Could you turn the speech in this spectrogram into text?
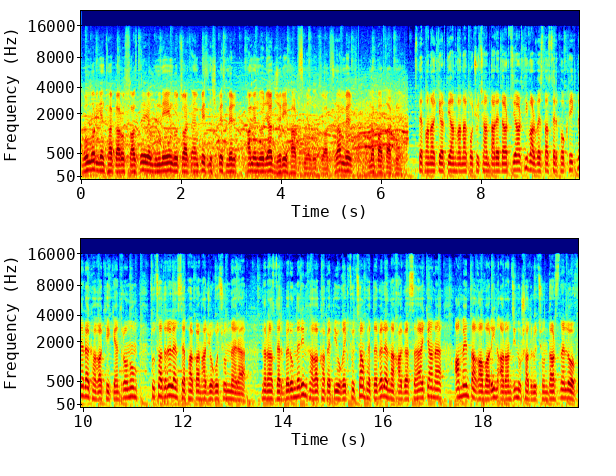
բոլոր ենթակառուցվածքները լինեին լուծված այնպես, ինչպես մեր ամենօրյա ջրի հարցն է լուծված։ Դա մեր նպատակն է։ Ստեփանակերտի անվանակոչության տարեդարձի արդիվ արվեստասեր փոքրիկները քաղաքի կենտրոնում ցուցադրել են սեփական հաջողությունները։ Նրանց ձեռքբերումներին քաղաքապետի ուղեկցությամբ հետևել է նախագահ Սահակյանը ամեն տաղավարին առանձին ուշադրություն դարձնելով,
